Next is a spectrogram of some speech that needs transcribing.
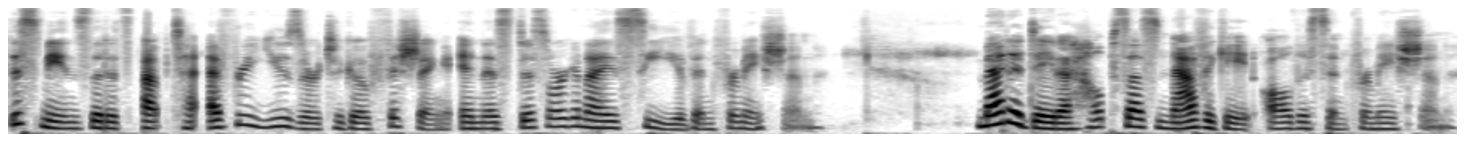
This means that it's up to every user to go fishing in this disorganized sea of information. Metadata helps us navigate all this information.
